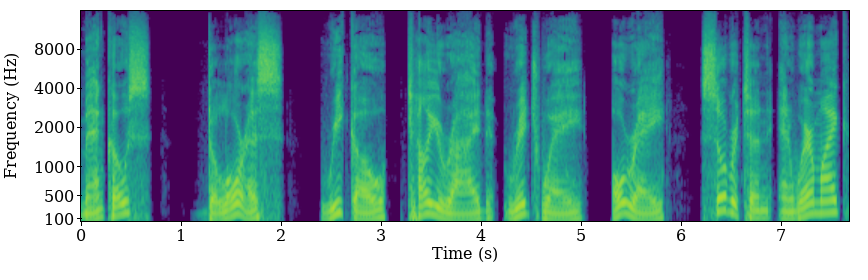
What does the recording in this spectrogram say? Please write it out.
Mancos, Dolores, Rico, Telluride, Ridgway, Ouray, Silverton, and where, Mike?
